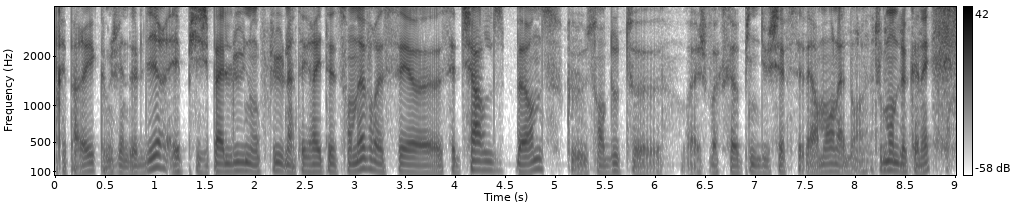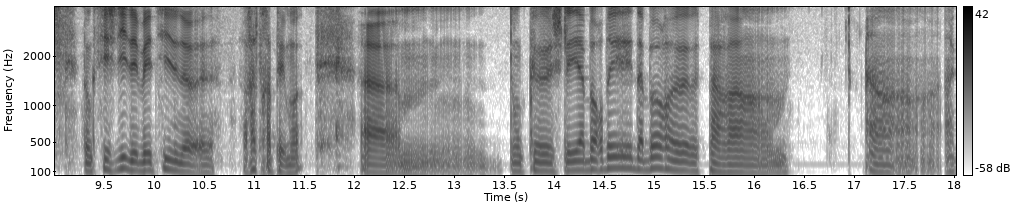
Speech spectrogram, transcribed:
préparé, comme je viens de le dire, et puis j'ai pas lu non plus l'intégralité de son œuvre. C'est euh, Charles Burns, que sans doute, euh, je vois que ça opine du chef sévèrement là, dans, tout le monde le connaît. Donc si je dis des bêtises, rattrapez-moi. Donc je l'ai abordé d'abord par un, un, un-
